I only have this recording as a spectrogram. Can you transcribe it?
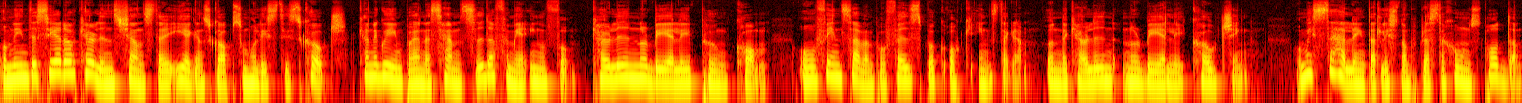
Om ni är intresserade av Carolines tjänster i egenskap som holistisk coach kan ni gå in på hennes hemsida för mer info, carolinnorbeli.com. Och hon finns även på Facebook och Instagram under Caroline Norbeli coaching. Och missa heller inte att lyssna på prestationspodden.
